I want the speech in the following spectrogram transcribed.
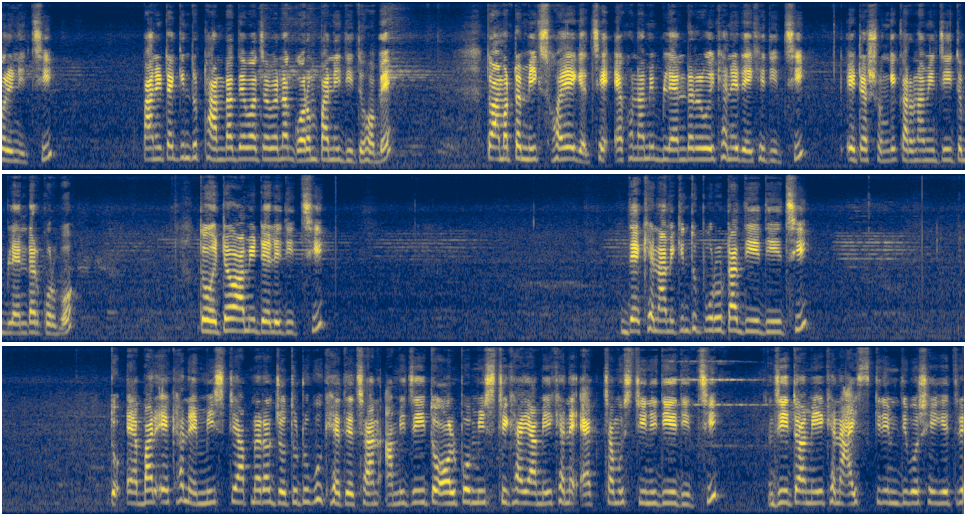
করে নিচ্ছি। পানিটা কিন্তু ঠান্ডা দেওয়া যাবে না, গরম পানি দিতে হবে। তো আমারটা মিক্স হয়ে গেছে। এখন আমি ব্লেন্ডারে ওইখানে রেখে দিচ্ছি এটার সঙ্গে, কারণ আমি যেহেতু ব্লেন্ডার করব। তো এটাও আমি ডেলে দিচ্ছি। দেখেন, আমি কিন্তু পুরোটা দিয়ে দিয়েছি। তো এবার এখানে মিষ্টি আপনারা যতটুকু খেতে চান, আমি যেহেতু অল্প মিষ্টি খাই, আমি এখানে এক চামচ চিনি দিয়ে দিচ্ছি। যেহেতু আমি এখানে আইসক্রিম দিব, সেই ক্ষেত্রে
